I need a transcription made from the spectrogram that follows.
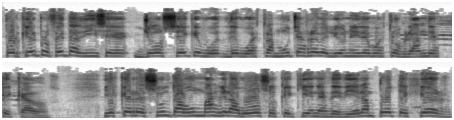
Porque el profeta dice, yo sé que de vuestras muchas rebeliones y de vuestros grandes pecados. Y es que resulta aún más gravoso que quienes debieran proteger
